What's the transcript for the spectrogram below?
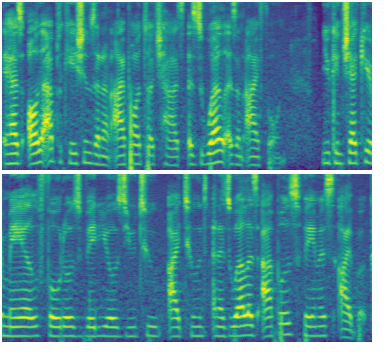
It has all the applications that an iPod Touch has, as well as an iPhone. You can check your mail, photos, videos, YouTube, iTunes, and as well as Apple's famous iBook.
